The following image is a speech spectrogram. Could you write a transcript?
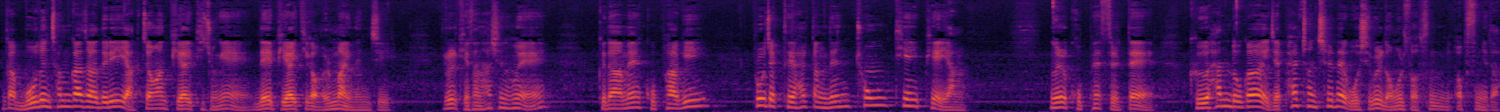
그러니까 모든 참가자들이 약정한 BIT 중에 내 BIT가 얼마 있는지를 계산하신 후에 그 다음에 곱하기 프로젝트에 할당된 총 TAP의 양을 곱했을 때 그 한도가 이제 8,750을 넘을 수 없 습니다.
